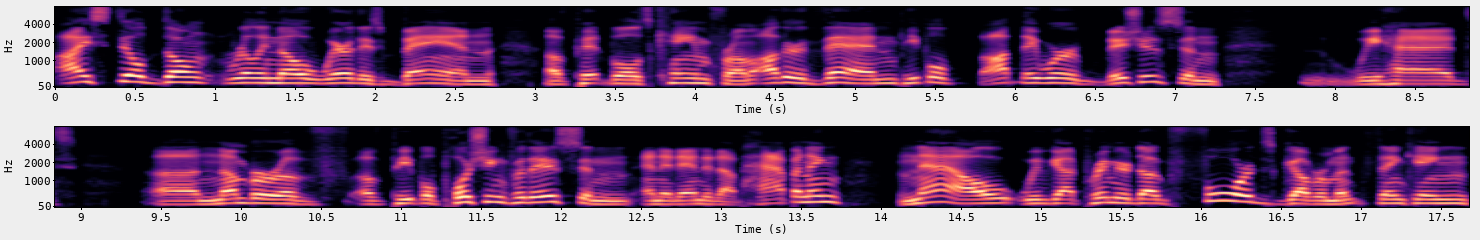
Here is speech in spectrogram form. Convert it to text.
I still don't really know where this ban of pit bulls came from, other than people thought they were vicious, and we had a number of, of people pushing for this, and, and it ended up happening. Now we've got Premier Doug Ford's government thinking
